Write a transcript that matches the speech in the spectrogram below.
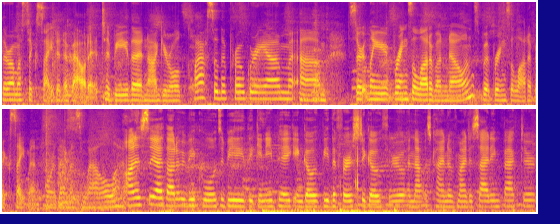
they're almost excited about it to be the inaugural class of the program. Um, certainly brings a lot of unknowns, but brings a lot of excitement for them as well. Honestly, I thought it would be cool to be the guinea pig and go be the first to go through, and that was kind of my deciding factor.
